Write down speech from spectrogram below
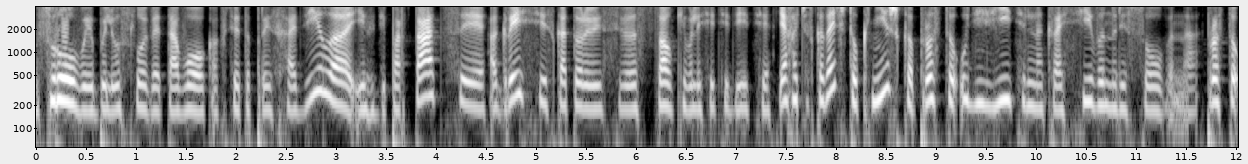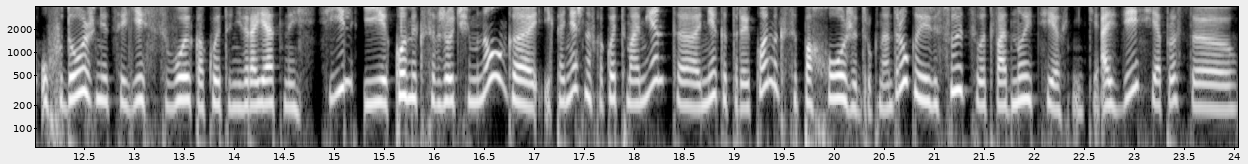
суровые были условия того, как все это происходило, их депортации, агрессии, с которой сталкивались эти дети. Я хочу сказать, что что книжка просто удивительно красиво нарисована. Просто у художницы есть свой какой-то невероятный стиль, и комиксов же очень много, и, конечно, в какой-то момент э, некоторые комиксы похожи друг на друга и рисуются вот в одной технике. А здесь я просто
